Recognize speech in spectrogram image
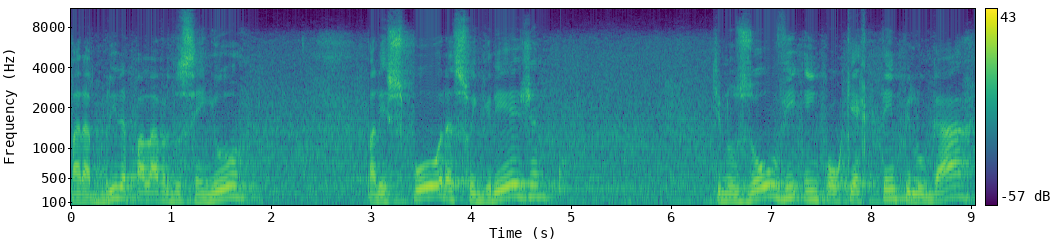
para abrir a palavra do Senhor, para expor a sua igreja, que nos ouve em qualquer tempo e lugar,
